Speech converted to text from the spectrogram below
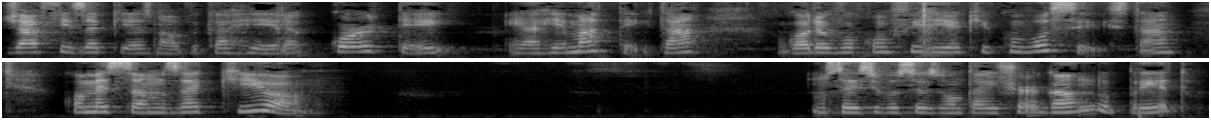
Já fiz aqui as nove carreiras, cortei e arrematei, tá? Agora, eu vou conferir aqui com vocês, tá? Começamos aqui, ó. Não sei se vocês vão estar tá enxergando o preto.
